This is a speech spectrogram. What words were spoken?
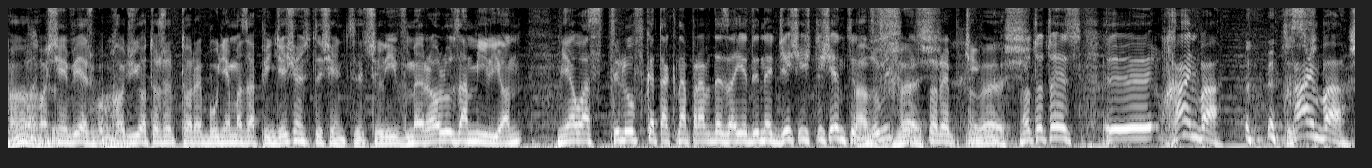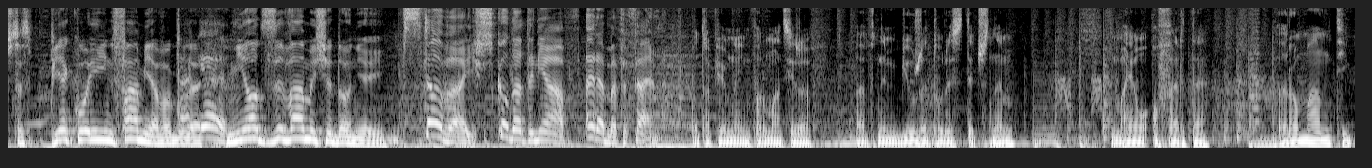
No bo właśnie wiesz, bo chodzi o to, że Torebunie ma za 50 tysięcy, czyli w Merolu za milion miała stylówkę tak naprawdę za jedyne 10 tysięcy, A rozumiesz? weź, Bez a weź. No to to jest yy, hańba! Hańba! To jest piekło i infamia w ogóle. Tak jest. Nie odzywamy się do niej. Wstawaj, szkoda dnia w RMF FM. Potrafiłem na informację, że w pewnym biurze turystycznym mają ofertę Romantic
